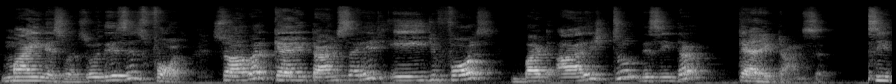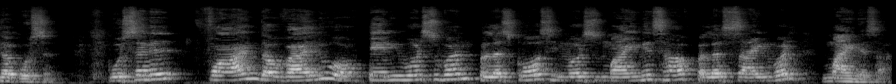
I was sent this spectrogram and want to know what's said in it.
minus 1. So this is false. So our correct answer is A is false but R is true. This is the correct answer. See the question. Question is Find the value of tan inverse 1 plus cos inverse minus half plus sine inverse minus half.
